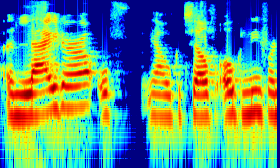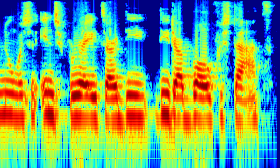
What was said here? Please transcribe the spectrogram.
een leider of ja, hoe ik het zelf ook liever noem, is een inspirator die, die daarboven staat.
